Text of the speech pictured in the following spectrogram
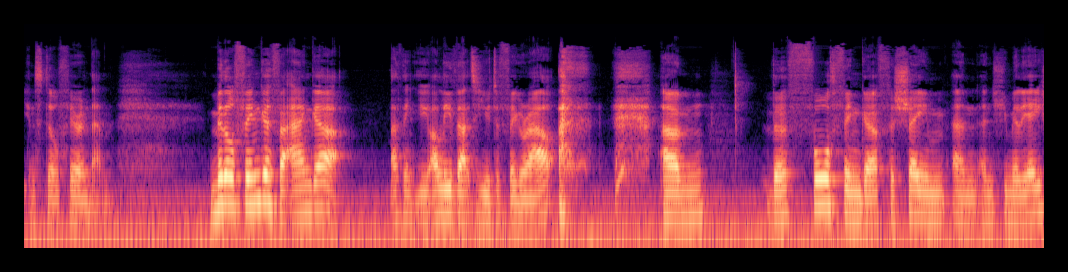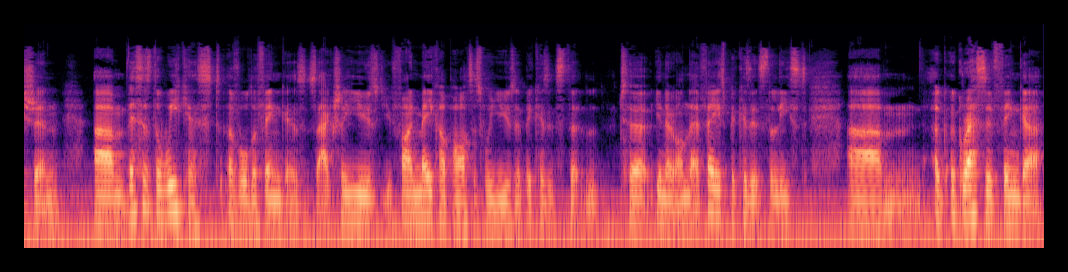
instill fear in them. Middle finger for anger. I think you, I'll leave that to you to figure out. um, the fourth finger for shame and, and humiliation, um, this is the weakest of all the fingers. It's actually used. You find makeup artists will use it because it's the to you know on their face because it's the least um, ag- aggressive finger,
